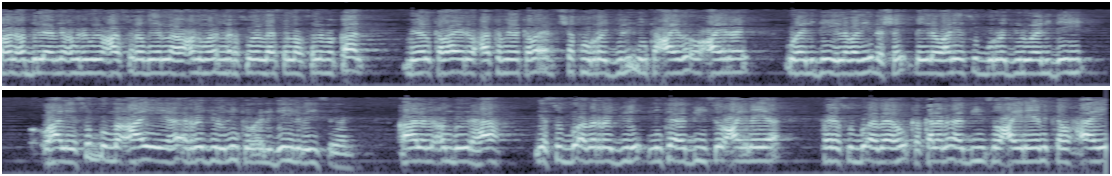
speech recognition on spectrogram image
wacan cabdillahi bni camr bni caas radia allahu canhuma ana rasuula lahi sal l slam qaal min alkabaa'ir waxaa ka mid a kabaairta shatmu rajuli ninka caayba oo caynay waalidayhi labadii dhashay qiila wahal yasubu rajulu waalidayhi wahal yasubu macaayaya arajulu ninka waalidayhi labadiisa qaala nacam buu yihi ha yasubu aba rajuli ninka aabihiisa u caynaya fayasubu abaahu ka kalena aabihiisa u caynaya midkan waxaaye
